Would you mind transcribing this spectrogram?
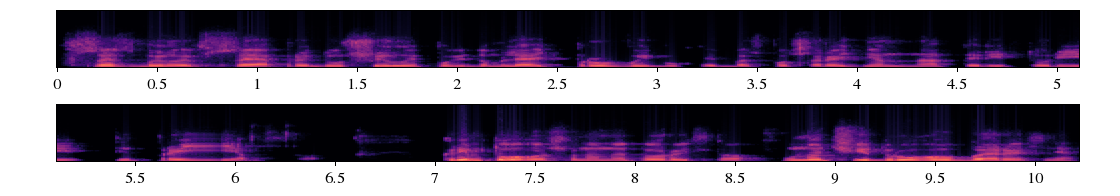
все збили, все придушили, повідомляють про вибухи безпосередньо на території підприємства. Крім того, шановне товариство, уночі 2 березня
